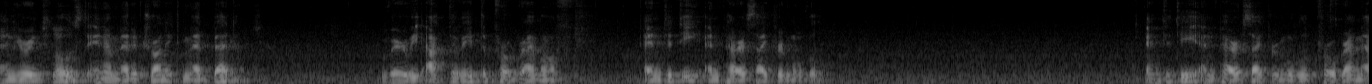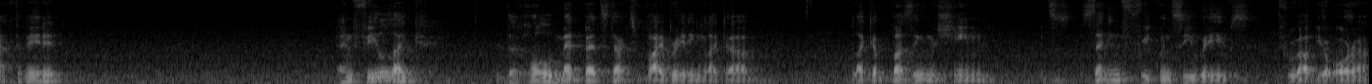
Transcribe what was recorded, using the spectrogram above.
And you're enclosed in a Metatronic medbed where we activate the program of entity and parasite removal. Entity and parasite removal program activated. And feel like the whole medbed starts vibrating like a like a buzzing machine. It's sending frequency waves throughout your aura.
